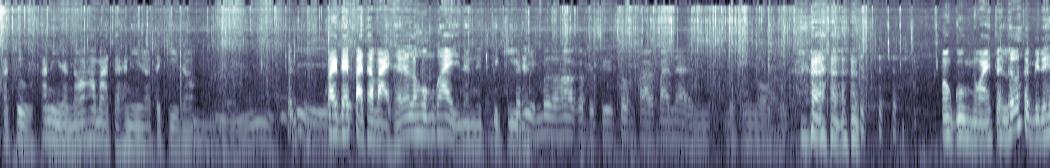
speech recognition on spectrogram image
ถ้าคือท่านี้นะเนาะเข้ามาแต่ท่านี้เนาะตะกี้เนาะอืมก็ดีไปได้ปัดถวายใช่แล้วเราห่มก็ให้นั่นตะกี้ก็นะดีเมื่อเขาก็ไปซื้อส้มพักบ้านนั่นมันคงน้อยองกรุงน้อยแต่เลิศไม่ได้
